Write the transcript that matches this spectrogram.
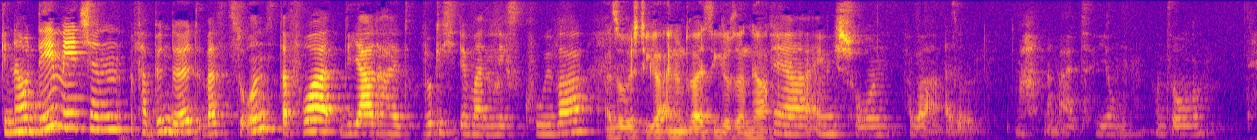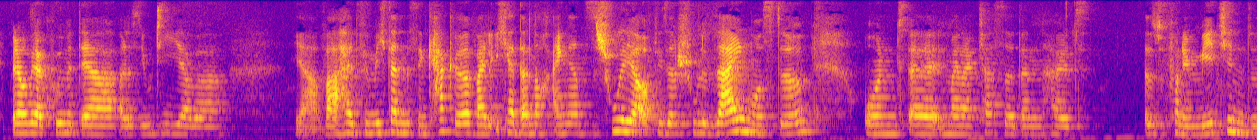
genau dem Mädchen verbündet, was zu uns davor die Jahre halt wirklich immer nicht so cool war. Also richtige 31erin, ja. Ja, eigentlich schon. Aber also, ach, man war halt jung und so. Bin auch wieder cool mit der, alles Juti, aber ja, war halt für mich dann ein bisschen kacke, weil ich ja dann noch ein ganzes Schuljahr auf dieser Schule sein musste und äh, in meiner Klasse dann halt also von den Mädchen so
